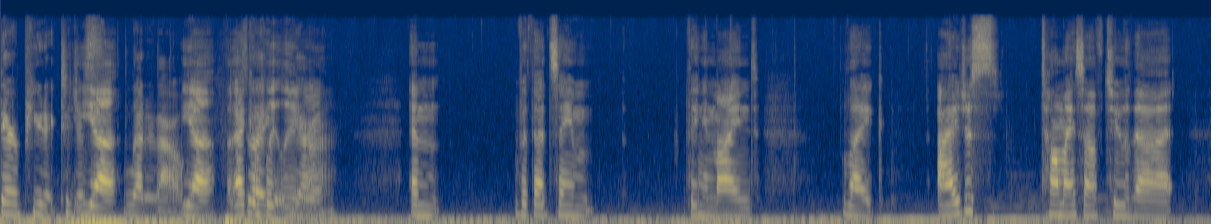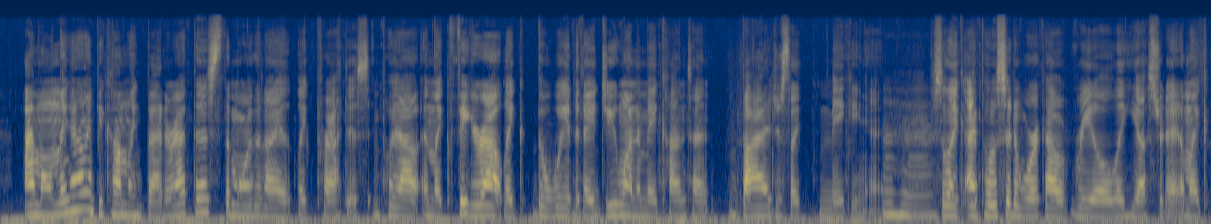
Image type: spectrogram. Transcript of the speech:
therapeutic to just Yeah. let it out. Yeah, I So, like, completely agree. yeah. And with that same thing in mind, like I just tell myself too that I'm only gonna like become like better at this the more that I like practice and put out and like figure out like the way that I do want to make content by just like making it. Mhm. So like I posted a workout reel like yesterday. I'm like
